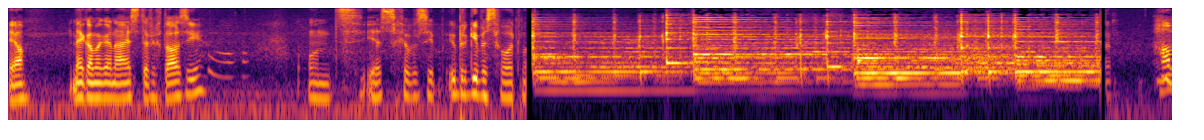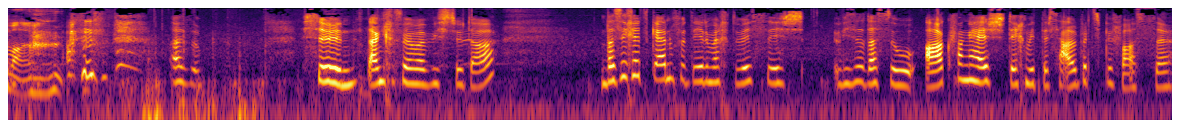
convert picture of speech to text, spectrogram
ja, mega, mega nice, darf ich da sein. Und yes, ich übergebe das Wort. Hammer! also, schön. Danke vielmals, bist du da. Was ich jetzt gerne von dir möchte wissen, ist, wieso du so angefangen hast, dich mit dir selber zu befassen.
